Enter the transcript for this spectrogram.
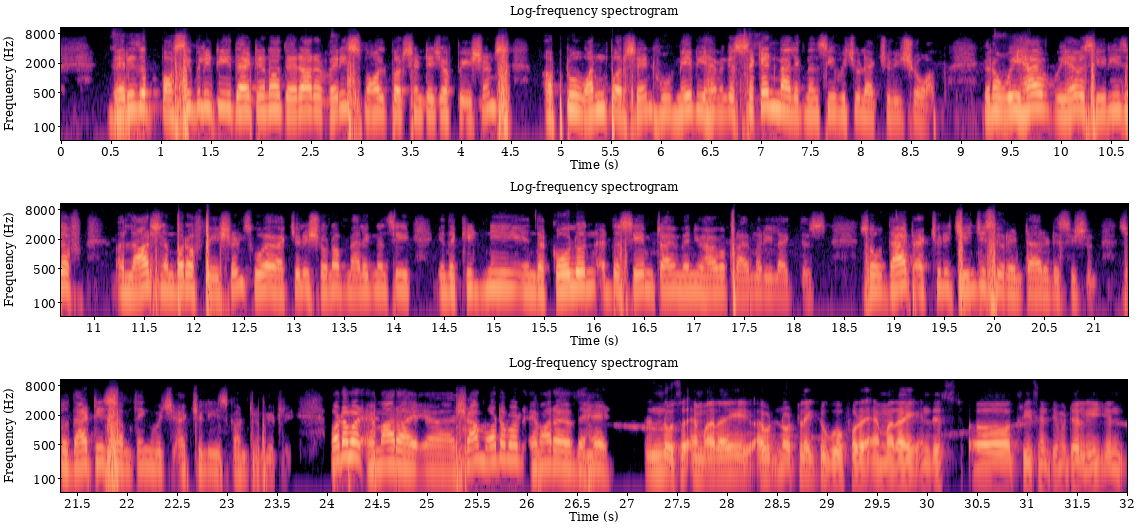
there is a possibility that you know there are a very small percentage of patients up to 1% who may be having a second malignancy which will actually show up. You know we have we have a series of a large number of patients who have actually shown up malignancy in the kidney in the colon at the same time when you have a primary like this. So that actually changes your entire decision. So that is something which actually is contributory. What about mri uh, shyam what about mri of the head no, so MRI, I would not like to go for an MRI in this uh, three centimeter lesion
